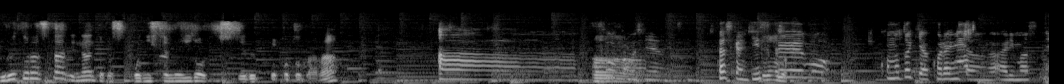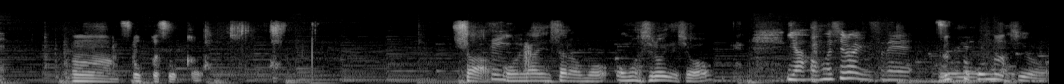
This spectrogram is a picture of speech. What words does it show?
ウルトラスターでなんとかそこに攻め入ろうとしてるってことだな。ああそうかもしれないですね。確かにディスクもこの時はこれみたいなのがありますね。うん、そっかそっか。さあオンラインサロンも面白いでしょ？いや面白いですね。ずっとこんな話を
